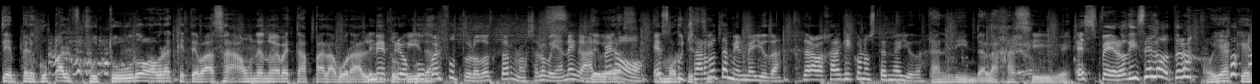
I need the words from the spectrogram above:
¿Te preocupa el futuro ahora que te vas a una nueva etapa laboral en me tu vida? Me preocupa el futuro, doctor, no se lo voy a negar, pero escucharlo también me ayuda. Trabajar aquí con usted me ayuda. Tan linda la Jacibe. Espero, dice el otro. Oye, aquel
